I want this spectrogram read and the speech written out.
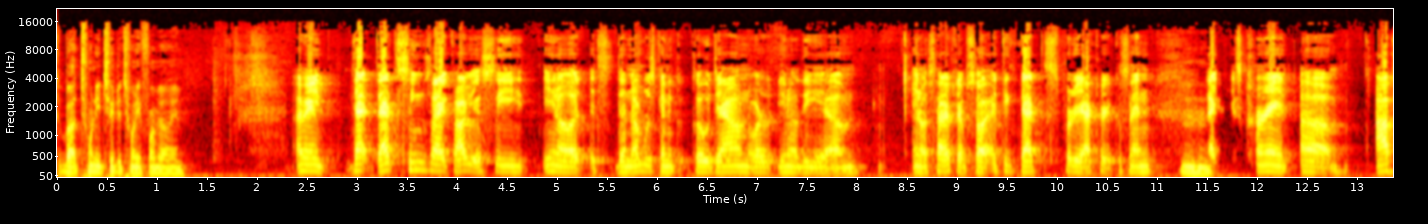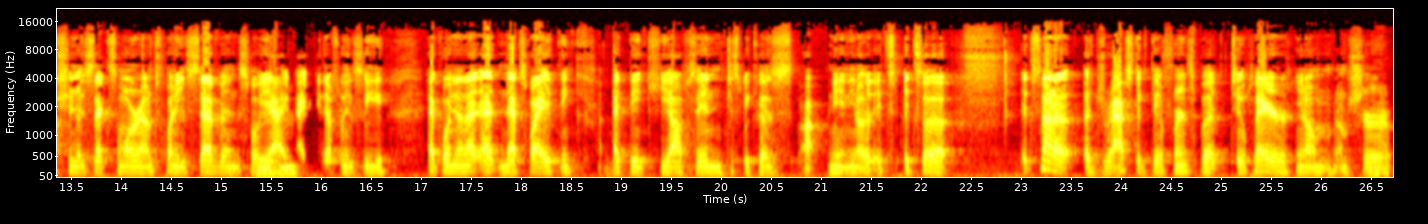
about 22 to 24 million? I mean that that seems like obviously you know it's the number's going to go down or you know the um, you know salary cap. So I think that's pretty accurate because then mm-hmm. like his current um, option is like somewhere around twenty seven. So yeah, mm-hmm. I, I, can definitely see that going down. That, and that's why I think I think he opts in just because I mean you know it's it's a it's not a, a drastic difference, but to a player, you know, I'm, I'm sure,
